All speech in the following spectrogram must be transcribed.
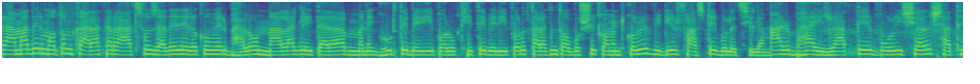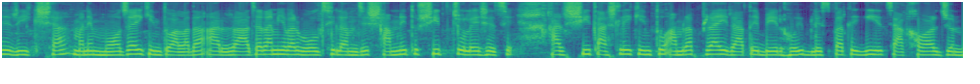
আর আমাদের মতন কারা কারা আছো, যাদের এরকমের ভালো না লাগলেই তারা মানে ঘুরতে বেরিয়ে পড়ো, খেতে বেরিয়ে পড়ো, তারা কিন্তু অবশ্যই কমেন্ট করবে। ভিডিওর ফার্স্টেই বলেছিলাম। আর ভাই, রাতের বরিশাল, সাথে রিক্সা মানে মজাই কিন্তু আলাদা। আর রাজার আমি আবার বলছিলাম যে সামনে তো শীত চলে এসেছে। আর শীত আসলেই কিন্তু আমরা প্রায় রাতে বের হই ব্লেস পার্কে গিয়ে চা খাওয়ার জন্য।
